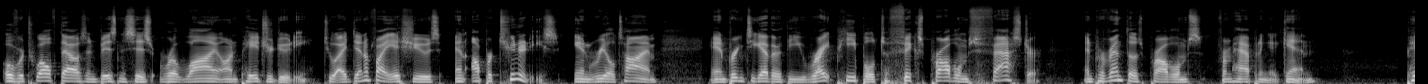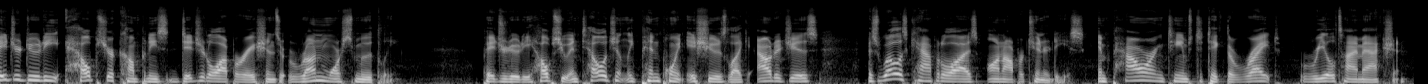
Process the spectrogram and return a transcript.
Over 12,000 businesses rely on PagerDuty to identify issues and opportunities in real time and bring together the right people to fix problems faster and prevent those problems from happening again. PagerDuty helps your company's digital operations run more smoothly. PagerDuty helps you intelligently pinpoint issues like outages, as well as capitalize on opportunities, empowering teams to take the right real time action.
